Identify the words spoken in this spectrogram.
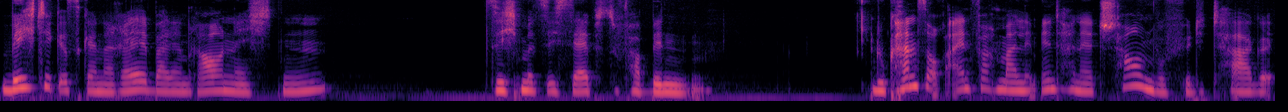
Wichtig ist generell bei den Rauhnächten, sich mit sich selbst zu verbinden. Du kannst auch einfach mal im Internet schauen, wofür die Tage,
